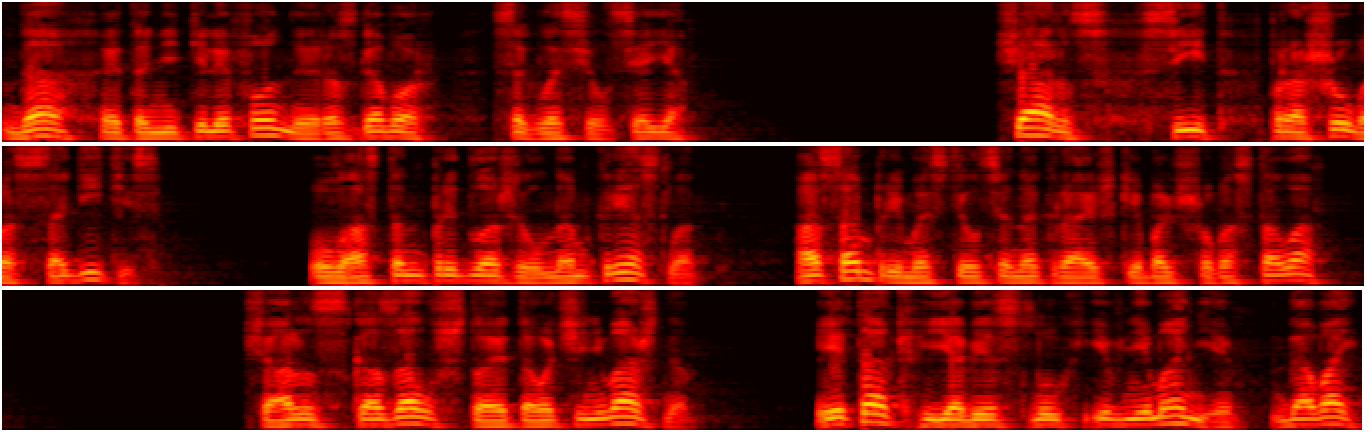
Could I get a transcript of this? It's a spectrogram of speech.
«Да, это не телефонный разговор», — согласился я. «Чарльз, Сид, прошу вас, садитесь». Уластон предложил нам кресло, а сам примостился на краешке большого стола. Чарльз сказал, что это очень важно. Итак, я весь слух и внимание. Давай.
